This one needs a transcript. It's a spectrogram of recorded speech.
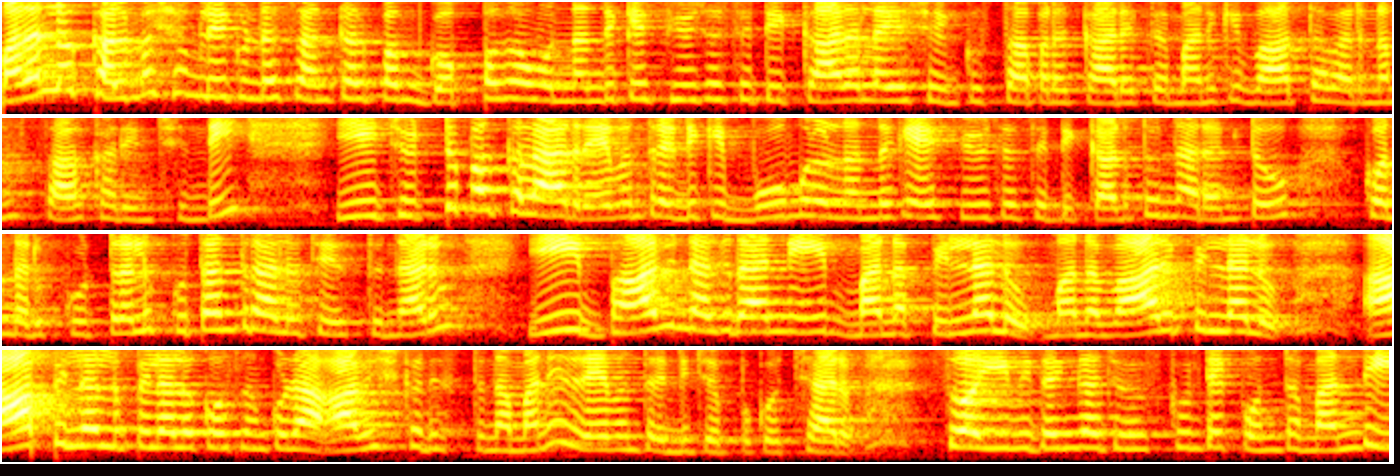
మనలో కల్మషం లేకుండా సంకల్పం గొప్పగా ఉన్నందుకే ఫ్యూచర్ సిటీ కార్యాలయ శంకుస్థాపన కార్యక్రమానికి వాతావరణం సహకరించింది. ఈ చుట్టుపక్కల రేవంత్ రెడ్డికి భూములు ఉన్నందుకే ఫ్యూచర్ సిటీ కడుతున్నారంటూ కొందరు కుట్రలు కుతంత్రాలు చేస్తున్నారు. ఈ భావి నగరాన్ని మన పిల్లలు మన వారి పిల్లలు ఆ పిల్లలు పిల్లల కోసం కూడా ఆవిష్కరిస్తున్నామని రేవంత్ రెడ్డి చెప్పుకొచ్చారు. సో ఈ విధంగా చూసుకుంటే కొంతమంది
